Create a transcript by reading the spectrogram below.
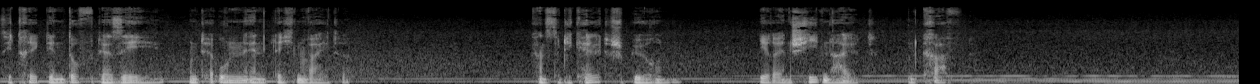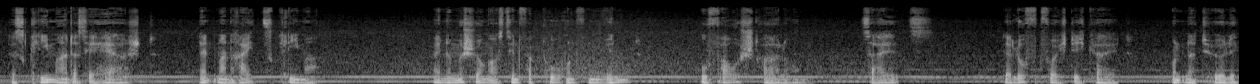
Sie trägt den Duft der See und der unendlichen Weite. Kannst du die Kälte spüren, ihre Entschiedenheit und Kraft? Das Klima, das hier herrscht, nennt man Reizklima. Eine Mischung aus den Faktoren von Wind, UV-Strahlung, Salz, der Luftfeuchtigkeit und natürlich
